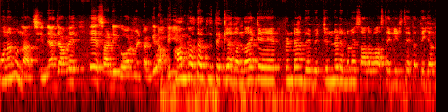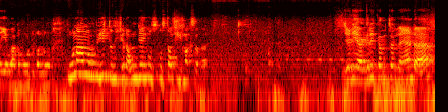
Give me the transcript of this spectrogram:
ਉਹਨਾਂ ਨੂੰ ਨਾ ਛੀਨਿਆ ਜਾਵੇ। ਇਹ ਸਾਡੀ ਗਵਰਨਮੈਂਟ ਅੱਗੇ ਅਪੀਲ ਆਮ ਗੱਲ ਤਾਂ ਦੇਖਿਆ ਜਾਂਦਾ ਹੈ ਕਿ ਪਿੰਡਾਂ ਦੇ ਵਿੱਚ 99 ਸਾਲ ਵਾਸਤੇ ਲੀਡਰ ਤੇ ਦਿੱਤੀ ਜਾਂਦੀ ਹੈ ਵਕਫ ਬੋਰਡ ਵੱਲੋਂ। ਉਹਨਾਂ ਨੂੰ ਵੀ ਤੁਸੀਂ ਛਡਾਉਂਗੇ, ਉਸ ਉਸ ਦਾ ਕੀ ਮਕਸਦ ਹੈ? ਜਿਹੜੀ ਐਗਰੀਕਲਚਰ ਲੈਂਡ ਹੈ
